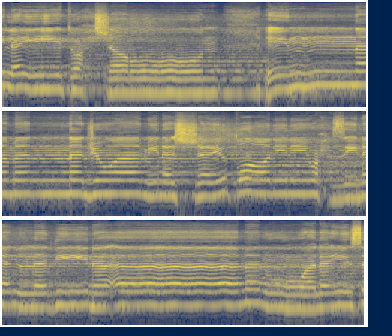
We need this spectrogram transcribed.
إليه تحشرون. إنما النجوى من الشيطان ليحزن الذين آمنوا وليس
